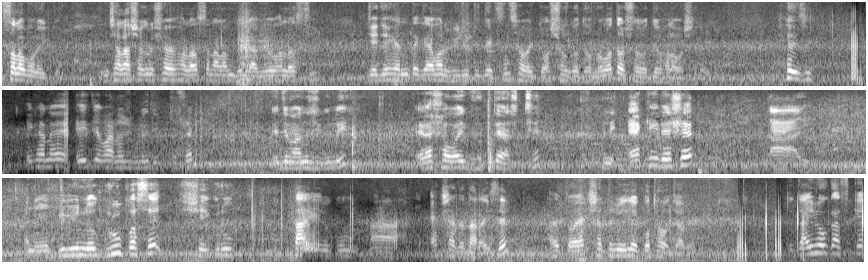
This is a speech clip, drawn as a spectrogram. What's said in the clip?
আসসালামু আলাইকুম। ইনশাআল্লাহ আশা করি সবাই ভালো আছেন, আলহামদুলিল্লাহ আমিও ভালো আছি। যে যেখান থেকে আমার ভিডিওটি দেখছেন, সবাইকে অসংখ্য ধন্যবাদ ও সর্বদি ভালোবাসা রইল। এই যে, এখানে এই যে মানুষগুলি দেখতেছেন, এই যে মানুষগুলি, এরা সবাই ঘুরতে আসছে। মানে একই দেশের, তাই মানে বিভিন্ন গ্রুপ আছে, সেই গ্রুপ তাই এরকম একসাথে দাঁড়াইছে। হয়তো একসাথে মিলে কোথাও যাবে। তো যাই হোক, আজকে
